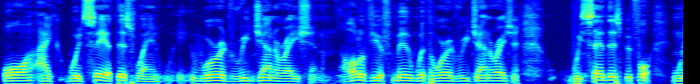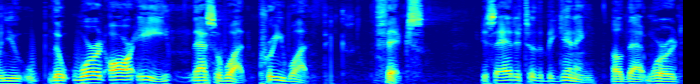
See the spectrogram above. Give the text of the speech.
Or I would say it this way word regeneration. All of you are familiar with the word regeneration. We said this before. When you, the word RE, that's a what? Pre what? Fix. It's added to the beginning of that word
